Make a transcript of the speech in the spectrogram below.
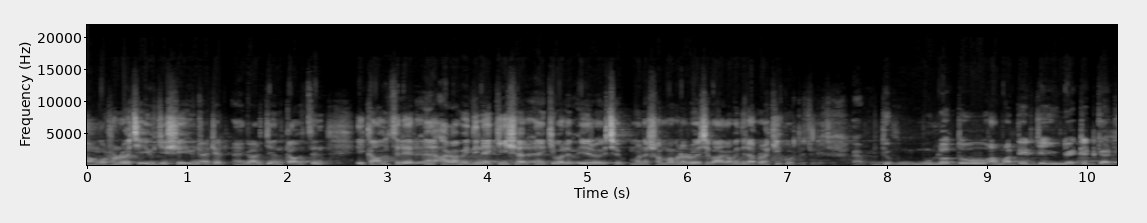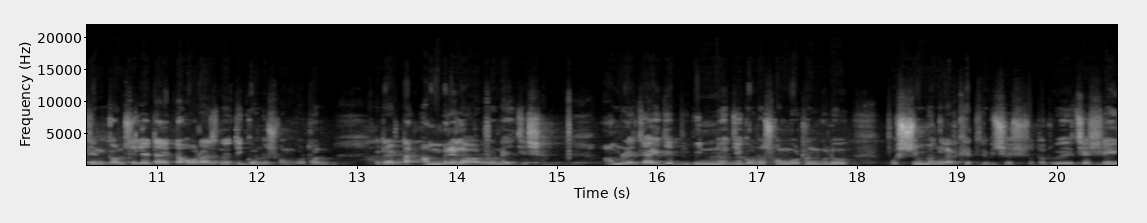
সংগঠন রয়েছে ইউজিসি ইউনাইটেড গার্জিয়ান কাউন্সিল এই কাউন্সিলের আগামী দিনে কী স্যার কী বলে এ রয়েছে মানে সম্ভাবনা রয়েছে বা আগামী দিনে আপনারা কী করতে চলেছে দেখুন মূলত আমাদের যে ইউনাইটেড গার্জিয়ান কাউন্সিল এটা একটা অরাজনৈতিক গণসংগঠন এটা একটা আমব্রেলা অর্গানাইজেশন আমরা চাই যে বিভিন্ন যে গণসংগঠনগুলো পশ্চিমবাংলার ক্ষেত্রে বিশেষত রয়েছে, সেই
